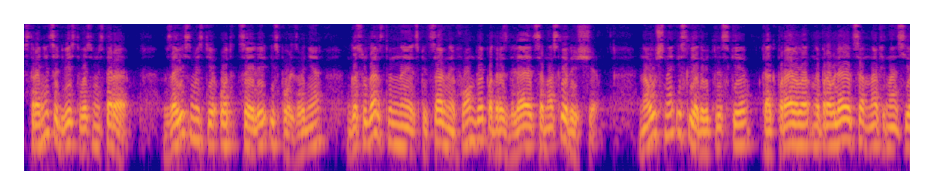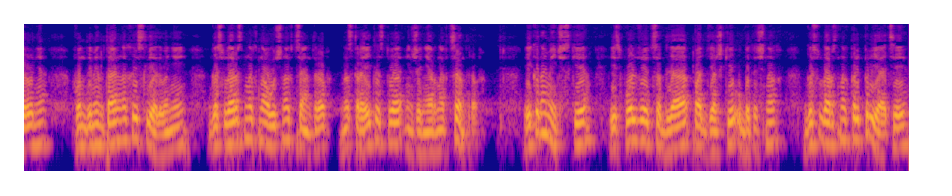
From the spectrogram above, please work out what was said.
Страница 282. В зависимости от цели использования, государственные специальные фонды подразделяются на следующее. Научно-исследовательские, как правило, направляются на финансирование фундаментальных исследований, государственных научных центров, на строительство инженерных центров. Экономические используются для поддержки убыточных государственных предприятий,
